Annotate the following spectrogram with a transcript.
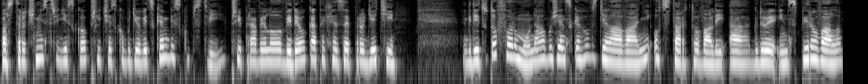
Pastorační středisko při Českobudějovickém biskupství připravilo videokatecheze pro děti. Kdy tuto formu náboženského vzdělávání odstartovali a kdo je inspiroval?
